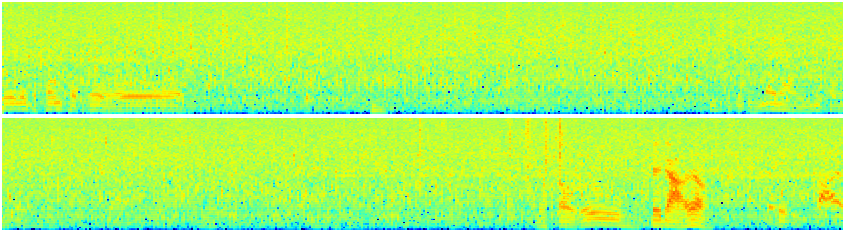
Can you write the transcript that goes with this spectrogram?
vô bên thôn khổ rồi thì tôi cũng đây rồi như thế để tàu ừ để đảo rồi tôi cũng tay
